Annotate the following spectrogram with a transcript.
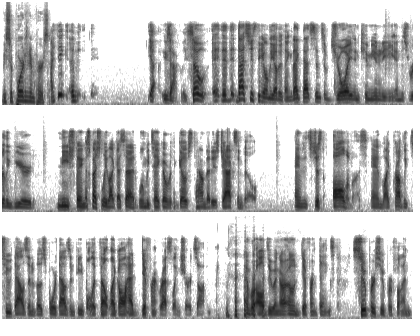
We support it in person. i think uh, yeah exactly. So th- th- that's just the only other thing like that sense of joy and community in this really weird niche thing especially like i said when we take over the ghost town that is jacksonville and it's just all of us and like probably 2000 of those 4000 people it felt like all had different wrestling shirts on and we're all doing our own different things. Super super fun.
